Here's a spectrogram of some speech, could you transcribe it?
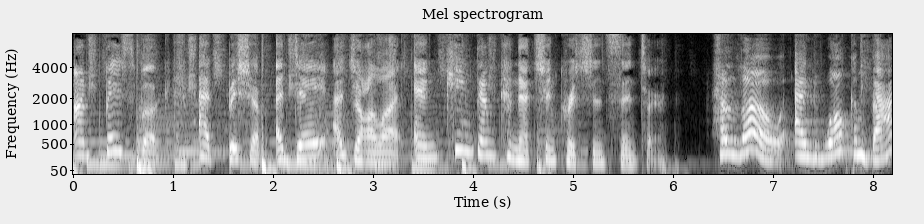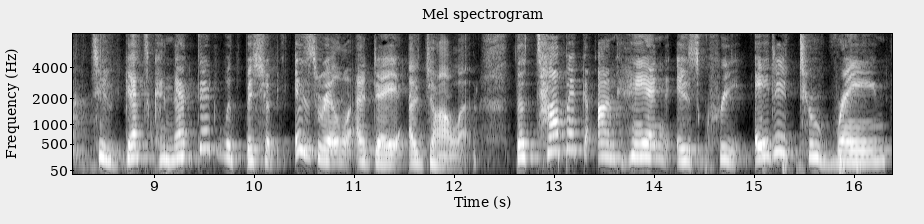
on Facebook at Bishop Ade Ajala and Kingdom Connection Christian Center. Hello, and welcome back to Get Connected with Bishop Israel Ade Ajala. The topic on hand is created to reign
